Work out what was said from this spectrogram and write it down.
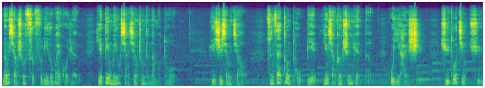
能享受此福利的外国人也并没有想象中的那么多。与之相较，存在更普遍、影响更深远的，无疑还是许多景区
